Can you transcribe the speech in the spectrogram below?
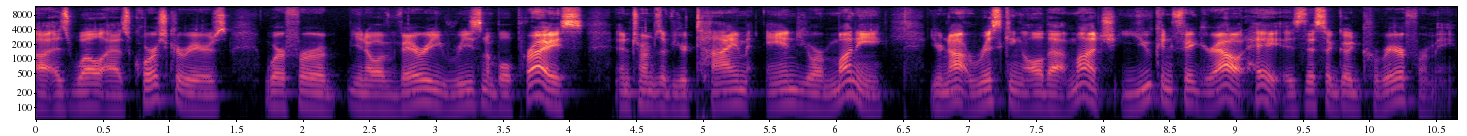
uh, as well as course careers, where for you know a very reasonable price in terms of your time and your money, you're not risking all that much. You can figure out, hey, is this a good career for me?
